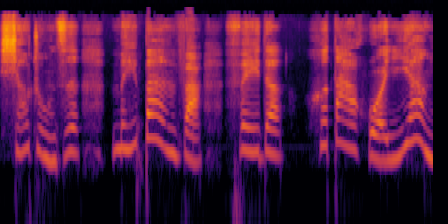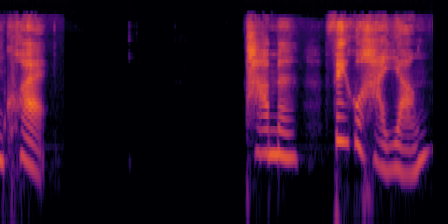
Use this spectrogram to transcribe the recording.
小种子没办法飞得和大伙儿一样快。它们飞过海洋，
